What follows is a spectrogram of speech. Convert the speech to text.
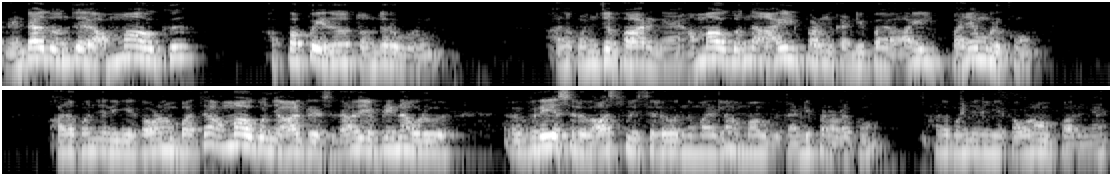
ரெண்டாவது வந்து அம்மாவுக்கு அப்பப்போ ஏதோ தொந்தரவு வரும். அதை கொஞ்சம் பாருங்கள் அம்மாவுக்கு வந்து ஆயில் பலன் கண்டிப்பாக ஆயில் பயம் இருக்கும். அதை கொஞ்சம் நீங்கள் கவனம் பார்த்து அம்மாவுக்கு கொஞ்சம் ஆல்ட்ரேஷன் அது எப்படின்னா ஒரு விரைய செலவு ஆஸ்பத்திரி செலவு இந்த மாதிரிலாம் அம்மாவுக்கு கண்டிப்பாக நடக்கும். அதை கொஞ்சம் நீங்கள் கவனமாக பாருங்கள்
